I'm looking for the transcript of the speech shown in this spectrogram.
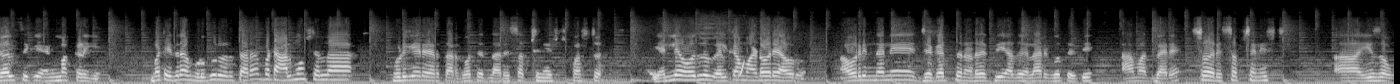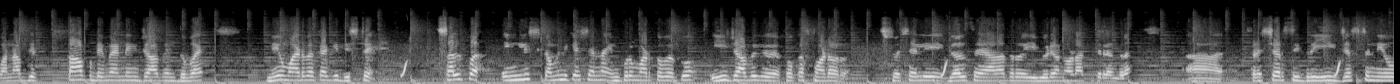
ಗರ್ಲ್ಸ್ಗೆ ಹೆಣ್ಮಕ್ಳಿಗೆ. ಬಟ್ ಇದ್ರಾಗ ಹುಡುಗರು ಇರ್ತಾರ ಬಟ್ ಆಲ್ಮೋಸ್ಟ್ ಎಲ್ಲ ಹುಡುಗಿಯರೇ ಇರ್ತಾರ. ಗೊತ್ತಿಲ್ಲ ರಿಸೆಪ್ಷನಿಸ್ಟ್ ಫಸ್ಟ್ ಎಲ್ಲೇ ಹೋದ್ರು ವೆಲ್ಕಮ್ ಮಾಡೋರೆ ಅವರು. ಅವರಿಂದನೇ ಜಗತ್ತು ನಡೆದೈತಿ, ಅದು ಎಲ್ಲರಿಗೂ ಗೊತ್ತೈತಿ. ಆ ಮತ್ ಬೇರೆ. So receptionist is one of the top demanding job in Dubai ನೀವು ಮಾಡಬೇಕಾಗಿದ್ದು ಇಷ್ಟೇ. ಸ್ವಲ್ಪ ಇಂಗ್ಲಿಷ್ ಕಮ್ಯುನಿಕೇಶನ್ನ ಇಂಪ್ರೂವ್ ಮಾಡ್ಕೋಬೇಕು. ಈ ಜಾಬಿಗೆ ಫೋಕಸ್ ಮಾಡೋರು ಸ್ಪೆಷಲಿ ಗರ್ಲ್ಸ್ ಯಾರಾದರೂ ಈ ವಿಡಿಯೋ ನೋಡಾಕ್ತಿರಿ ಅಂದ್ರೆ ಫ್ರೆಶರ್ಸ್ ಇದ್ರಿ, ಈಗ ಜಸ್ಟ್ ನೀವು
